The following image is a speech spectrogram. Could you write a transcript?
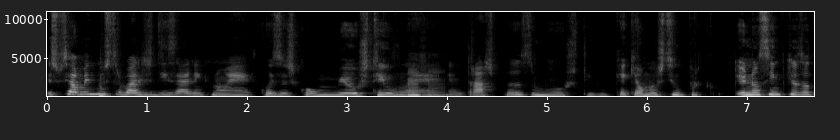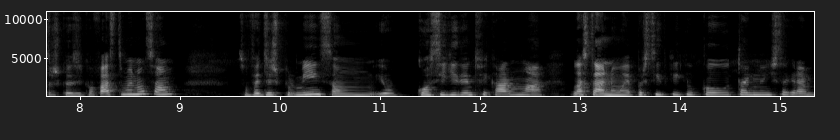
especialmente nos trabalhos de design que não é coisas com o meu estilo, não é? Uhum. Entre aspas, o meu estilo. O que é que é o meu estilo? Porque eu não sinto que as outras coisas que eu faço também não são. São feitas por mim, são eu consigo identificar-me lá. Lá está, não é parecido com aquilo que eu tenho no Instagram.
